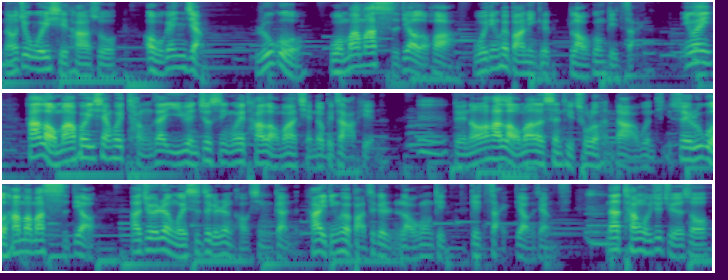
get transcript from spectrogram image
然后就威胁他说：“哦，我跟你讲，如果我妈妈死掉的话，我一定会把你给老公给宰了。因为他老妈会现在会躺在医院，就是因为他老妈的钱都被诈骗了。嗯，对。然后他老妈的身体出了很大的问题，所以如果他妈妈死掉，他就会认为是这个任好心干的，他一定会把这个老公给给宰掉这样子。那汤唯就觉得说。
